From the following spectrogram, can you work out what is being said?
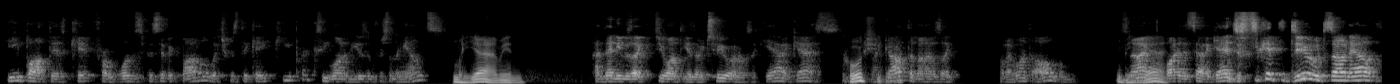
he bought this kit for one specific model, which was the Gatekeeper, because he wanted to use them for something else. Well, yeah, I mean, And then he was like, "Do you want the other two? And I was like, "Yeah, I guess." of course I you do. got them, and I was like, "But I want all of them." I So mean, now I have to buy the set again just to get the dude. So now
